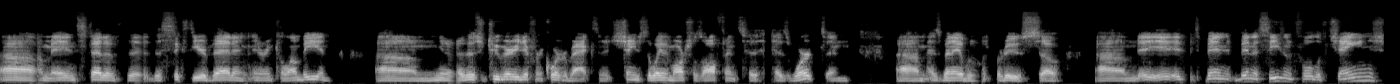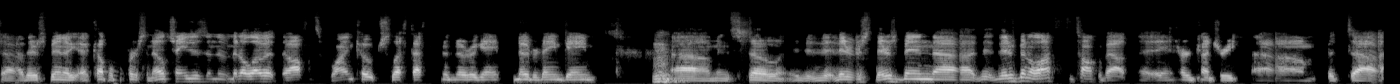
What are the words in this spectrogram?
um, instead of the the 60 year vet and Henry Colombi. And um, you know, those are two very different quarterbacks, and it's changed the way the Marshall's offense has, has worked and um, has been able to produce. So um, it, has been been a season full of change. Uh, there's been a, a, couple personnel changes in the middle of it. The offensive line coach left after the Notre Dame Notre Dame game. Hmm. Um, and so th- there's there's been uh, th- there's been a lot to talk about in herd country, um, but uh,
